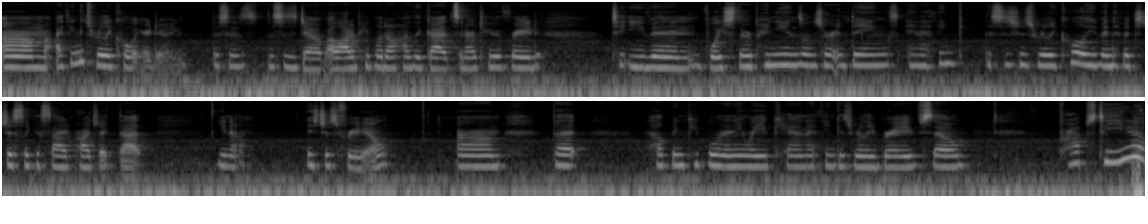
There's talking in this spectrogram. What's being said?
Um, I think it's really cool what you're doing. This is this is dope. A lot of people don't have the guts and are too afraid to even voice their opinions on certain things, and I think this is just really cool even if it's just like a side project that you know is just for you. Um, but helping people in any way you can, I think, is really brave. So, props to you.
